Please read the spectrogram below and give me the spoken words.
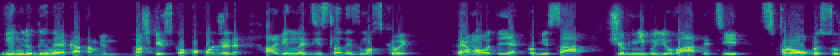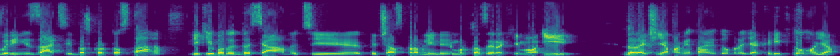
він людина, яка там він башкірського походження, але він надісланий з Москви. Треба мовити, як комісар, щоб нівелювати ці спроби суверенізації Башкортостану, які були досягнуті під час правління Муртази Рахімова. І, до речі, я пам'ятаю добре, як рік тому я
